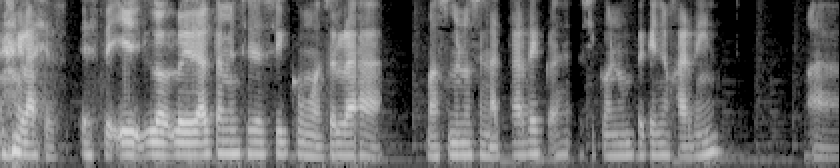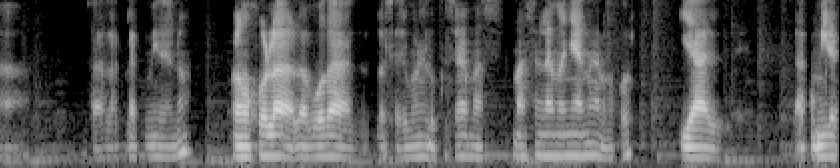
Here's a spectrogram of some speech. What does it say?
gracias. Este, y lo, lo ideal también sería así como hacerla más o menos en la tarde, así con un pequeño jardín. ah, o sea, la, comida, ¿no? A lo mejor la, la boda, la ceremonia, lo que sea, más, más en la mañana, a lo mejor. Y ya el- la comida,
